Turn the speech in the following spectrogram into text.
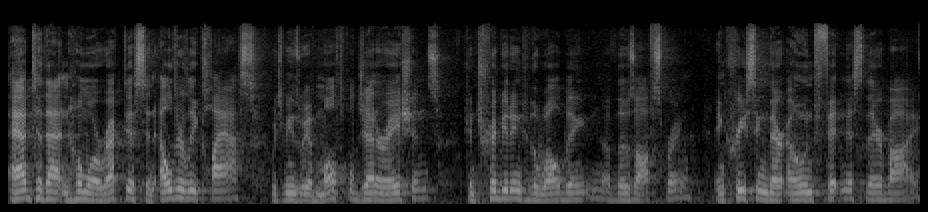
Add to that in Homo erectus an elderly class, which means we have multiple generations contributing to the well being of those offspring, increasing their own fitness thereby.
